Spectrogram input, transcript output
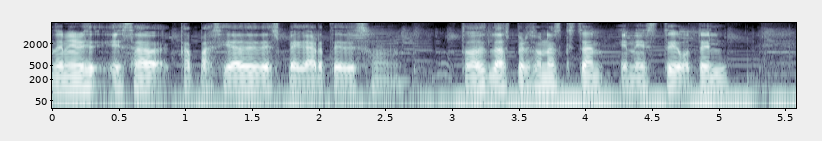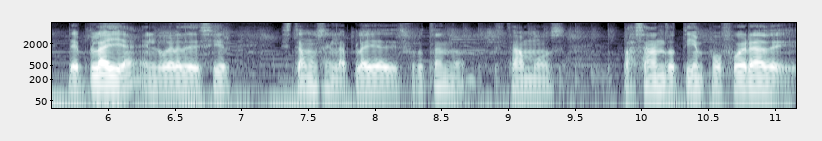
tener esa capacidad de despegarte de eso. ¿no? Todas las personas que están en este hotel de playa, en lugar de decir, estamos en la playa disfrutando, estamos pasando tiempo fuera de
